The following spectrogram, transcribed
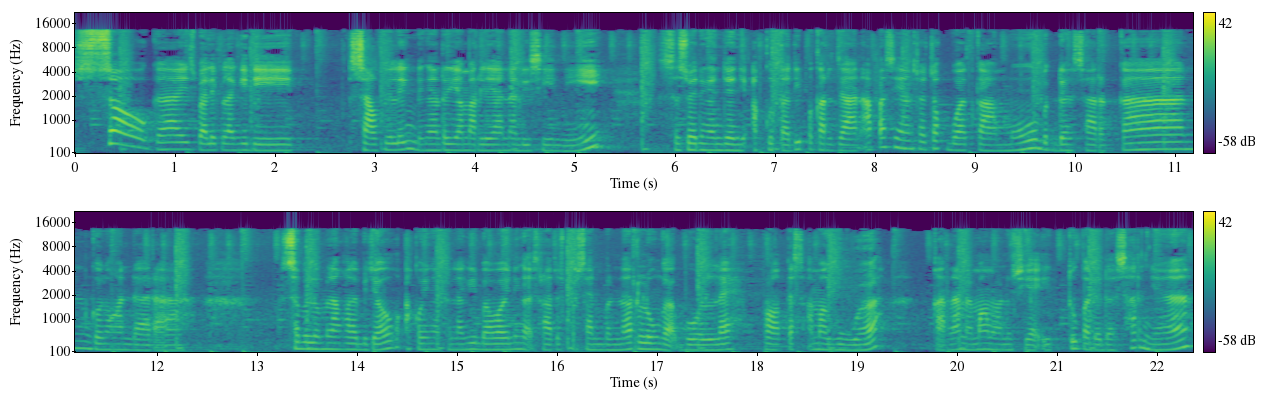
So guys, balik lagi di self healing dengan Ria Marliana di sini sesuai dengan janji aku tadi pekerjaan apa sih yang cocok buat kamu berdasarkan golongan darah? Sebelum melangkah lebih jauh aku ingatkan lagi bahwa ini gak 100% bener lu gak boleh protes sama gua karena memang manusia itu pada dasarnya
